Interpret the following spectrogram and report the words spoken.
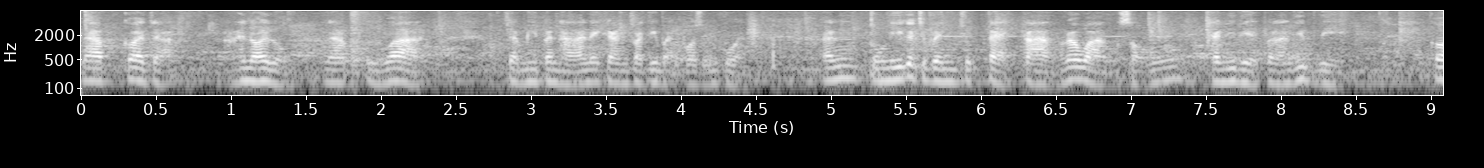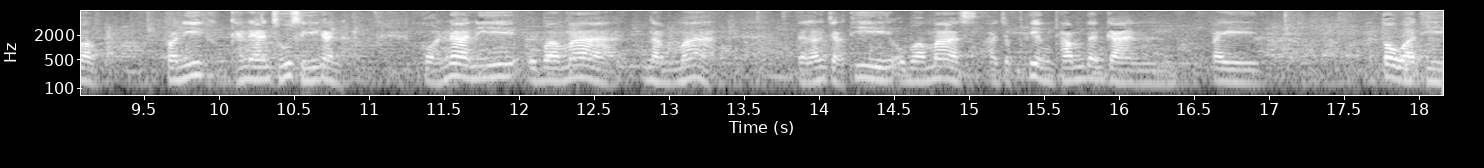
นะครับก็จะให้น้อยลงนะครับหรือว่า จะมีปัญหาในการปฏิบัติพอสมควรอันตรงนี้ก็จะเป็นจุดแตกต่างระหว่าง2แคนดิเดตประธานาธิบดี ก็ตอนนี้คะแนนสูสีกันอะก่อนหน้านี้โอบามานำมาก แต่หลังจากที่โอบามาอาจจะเพียงพล้ำด้านการไปโต้วาที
